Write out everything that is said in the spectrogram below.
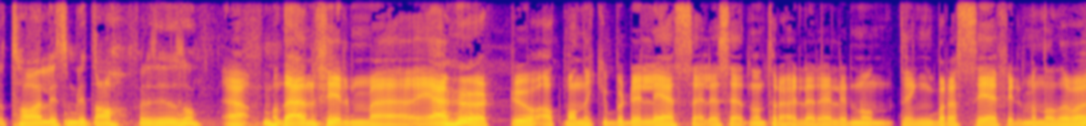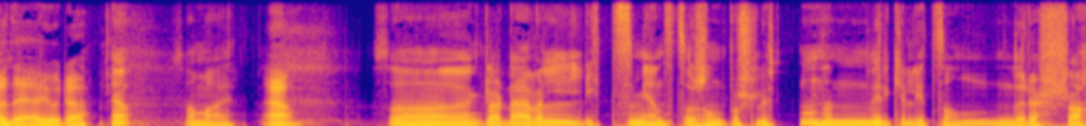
det tar liksom litt av, for å si det sånn. Ja, og det er en film eh, Jeg hørte jo at man ikke burde lese eller se noen trailer eller noen ting, bare se filmen, og det var jo Mm. det jeg gjorde. Ja, Samme her. Ja. Så klart, det er vel litt som gjenstår sånn på slutten. Den virker litt sånn rusha.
